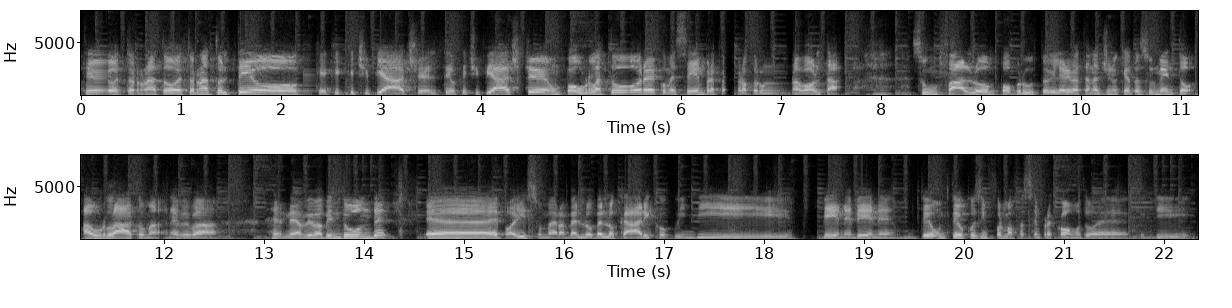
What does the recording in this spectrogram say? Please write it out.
Teo è tornato, è tornato il Teo che, che- che ci piace, il Teo che ci piace, un po' urlatore come sempre, però per una volta su un fallo un po' brutto che gli è arrivata una ginocchiata sul mento ha urlato ma ne aveva, ne aveva ben donde Eh, e poi insomma era bello, bello carico, quindi bene, bene, un Teo, un Teo così in forma fa sempre comodo e quindi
